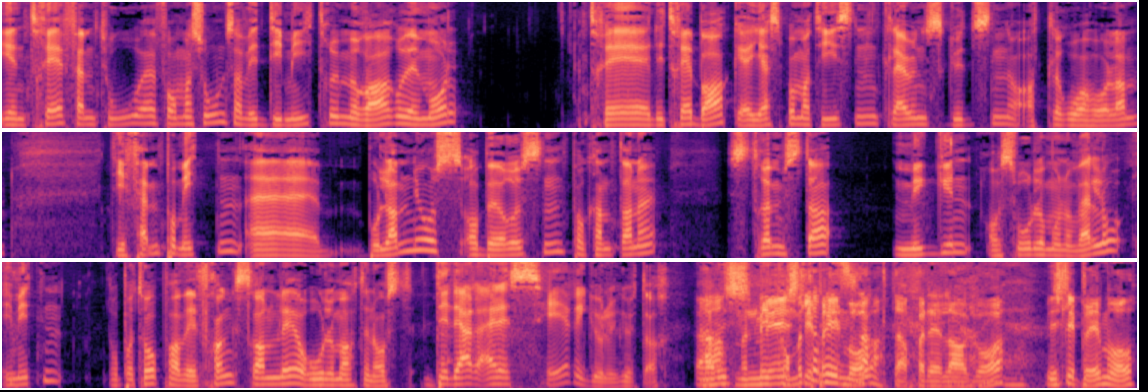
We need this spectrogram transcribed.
I en 3-5-2-formasjon så har vi Dimitru Muraru i mål. Tre, de tre bak er Jesper Mathisen, Clarence Goodson og Atle Roar Haaland. De fem på midten er Bolanjos og Børussen på kantene. Strømstad, Myggen og Solomon Novello i midten. Og på topp har vi Frank Strandli og Ole Martin Åst. Det der er seriegull, gutter. Ja, vi- men vi vi kommer til å slipper bli inn mål, da. slakta for det laget òg. Vi slipper i mål.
